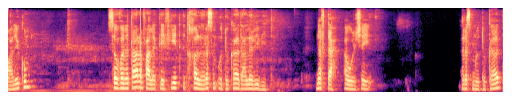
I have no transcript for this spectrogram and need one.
عليكم. سوف نتعرف على كيفية إدخال رسم أوتوكاد على ريفيت. نفتح أول شيء رسم الأوتوكاد.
